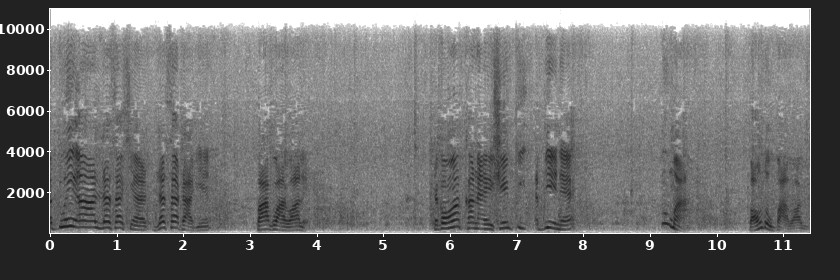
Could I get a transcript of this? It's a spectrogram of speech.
အတွင်းအားလက်ဆက်ရှင်လက်ဆက်ထားခြင်းဘာကွာသွားလဲတကောင်ကခန္ဓာရဲ့ရှင်းပြအပြည့်နဲ့သူ့မှာဘောင်းတုံပါသွားပြီ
